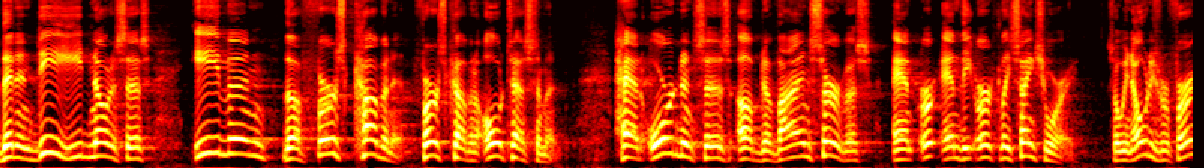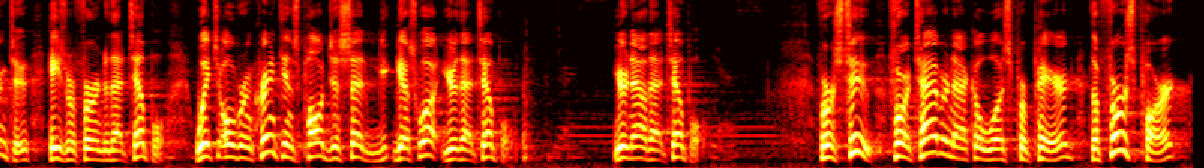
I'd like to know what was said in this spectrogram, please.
that indeed, notice this, even the first covenant, first covenant, Old Testament, had ordinances of divine service and, and the earthly sanctuary. So we know what he's referring to. He's referring to that temple, which over in Corinthians, Paul just said, guess what? You're that temple. Yes. You're now that temple. Yes. Verse 2 For a tabernacle was prepared, the first part,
